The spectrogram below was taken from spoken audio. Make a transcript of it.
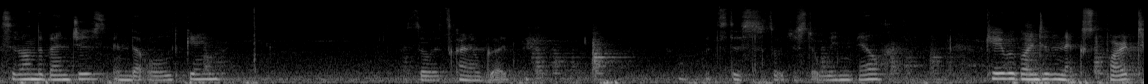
sit on the benches in the old game so it's kind of good. What's this? So just a windmill. Okay, we're going to the next part.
